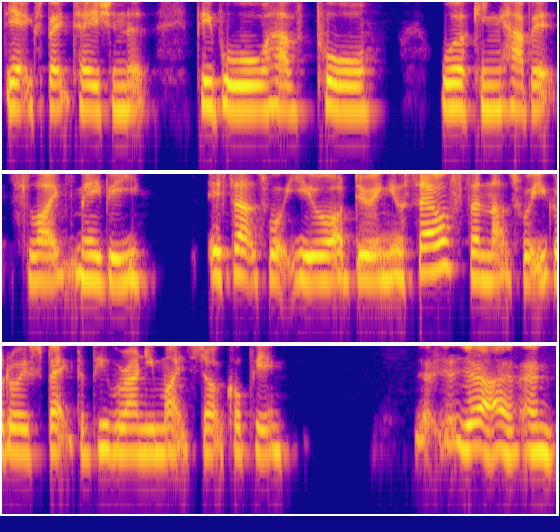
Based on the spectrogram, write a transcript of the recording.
the expectation that people will have poor working habits like maybe if that's what you are doing yourself then that's what you've got to expect the people around you might start copying. Yeah yeah and and,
